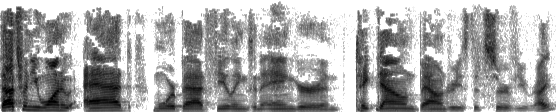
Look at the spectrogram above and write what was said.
That's when you want to add more bad feelings and anger and take down boundaries that serve you, right?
